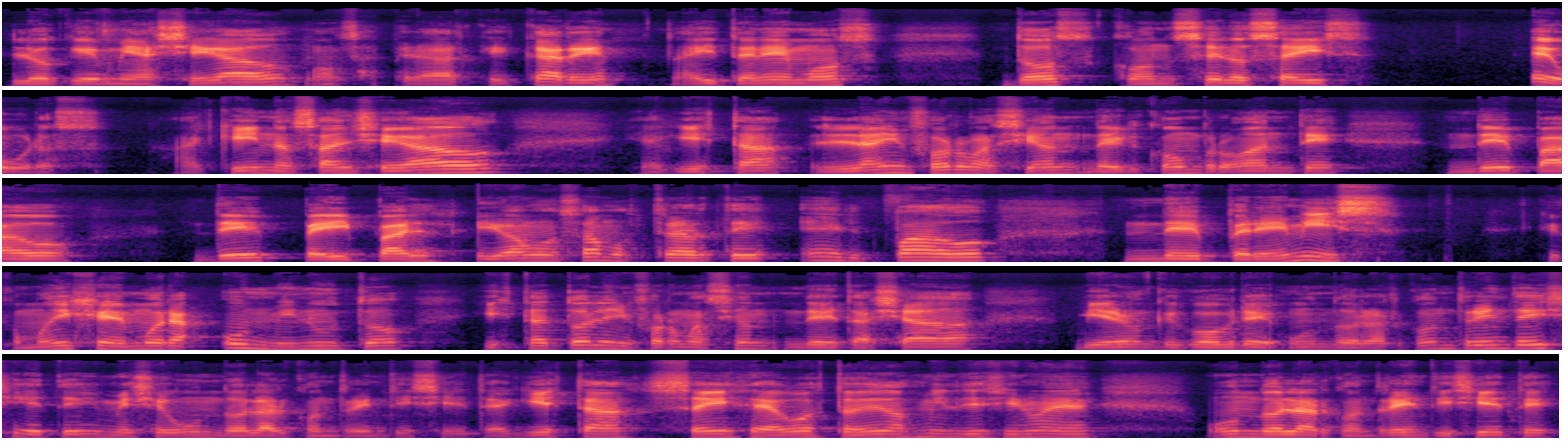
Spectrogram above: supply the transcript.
lo que me ha llegado. Vamos a esperar que cargue. Ahí tenemos 2,06 euros. Aquí nos han llegado y aquí está la información del comprobante de pago de PayPal. Y vamos a mostrarte el pago de Premis que como dije demora un minuto y está toda la información detallada. Vieron que cobré un dólar con 37 y me llegó un dólar con 37. Aquí está, 6 de agosto de 2019, un dólar con 37,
